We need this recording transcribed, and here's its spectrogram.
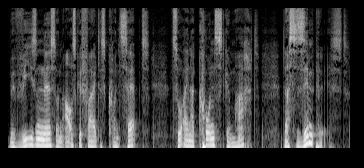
bewiesenes und ausgefeiltes Konzept zu einer Kunst gemacht, das simpel ist.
